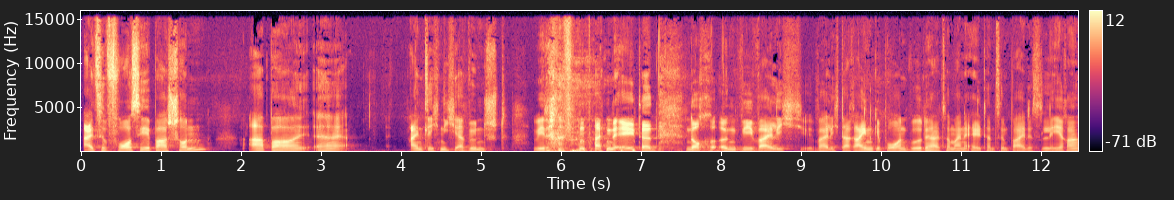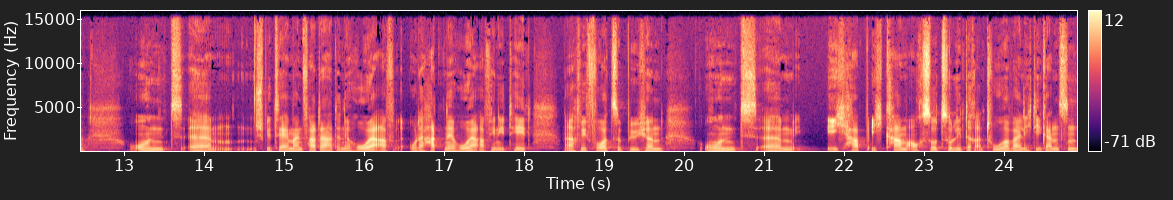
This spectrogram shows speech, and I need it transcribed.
Also vorsehbar schon, aber äh, eigentlich nicht erwünscht. Weder von meinen Eltern noch irgendwie, weil ich, weil ich da reingeboren wurde. Also meine Eltern sind beides Lehrer. Und ähm, speziell mein Vater hatte eine hohe oder hat eine hohe Affinität nach wie vor zu Büchern. Und ähm, ich hab, ich kam auch so zur Literatur, weil ich die ganzen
